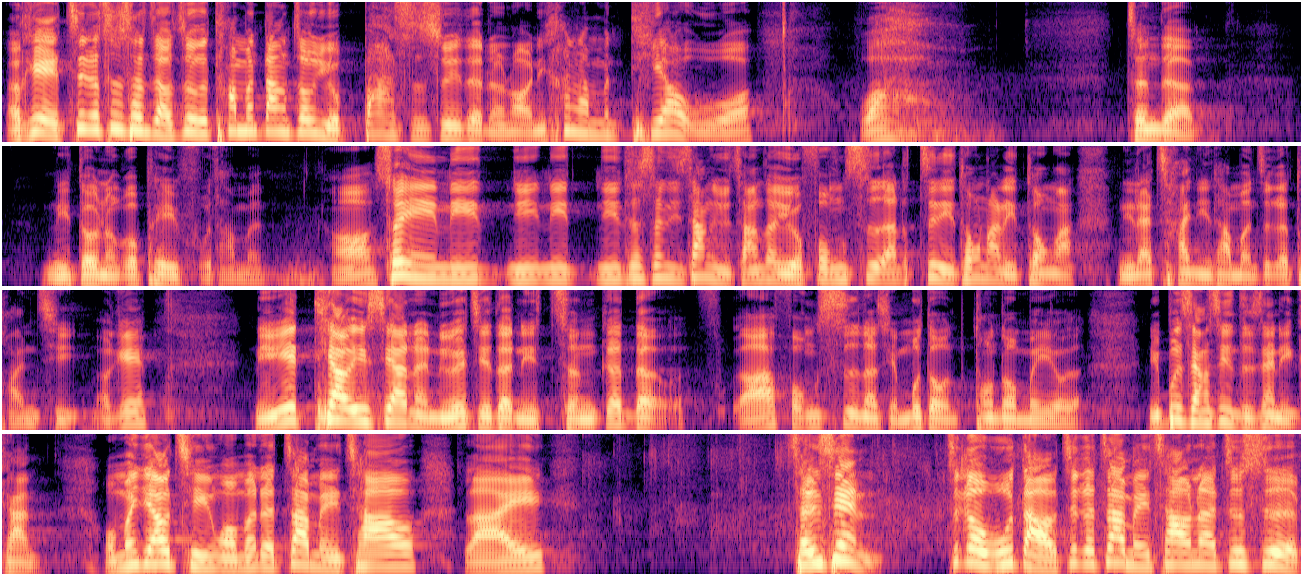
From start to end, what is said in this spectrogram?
OK，这个出生早施工，他们当中有八十岁的人哦，你看他们跳舞哦，哇，真的你都能够佩服他们哦。所以你你你你的身体上有常常有风湿啊，这里痛那里痛啊，你来参与他们这个团契，OK。你一跳一下呢，你会觉得你整个的啊风势呢，全部都通通没有了。你不相信，只像你看，我们邀请我们的赞美操来呈现这个舞蹈。这个赞美操呢，就是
